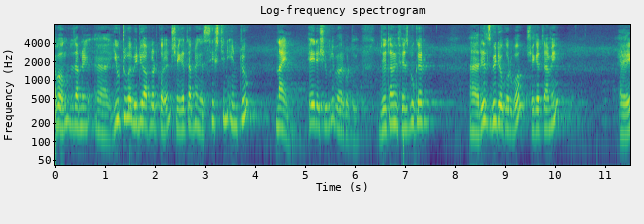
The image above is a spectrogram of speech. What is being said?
এবং যদি আপনি ইউটিউবে ভিডিও আপলোড করেন, সেক্ষেত্রে আপনাকে সিক্সটিন ইন্টু নাইন এই রেশিওগুলি ব্যবহার করতে হবে। যেহেতু আমি ফেসবুকের রিলস ভিডিও করব, সেক্ষেত্রে আমি এই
